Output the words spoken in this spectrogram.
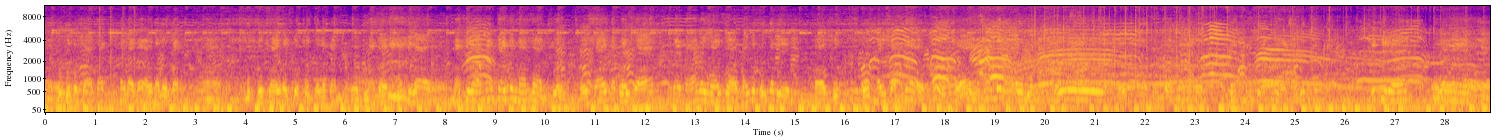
อ่าถูกยุทธศาสตร์นั้นไม่ได้ไม่เอานะลูกนะอ่าลูกชายให้เกิดขึ้นกันและกันเออนักกีฬานักกีฬาน้ำใจต้องมาก่อนด้วยโดยซ้ายกับโดยขวา ได้หมาได้รอยกว่าไปที่ขุนกระบี่อ่าสิบโอ้ไทยสามแก้วโอ้โหน้ำได้เอาโอ้เอาละผมบอกแล้วนักนักเตะให้อาวุธนักกีฬาเอาว่าไงครับเอ่อ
